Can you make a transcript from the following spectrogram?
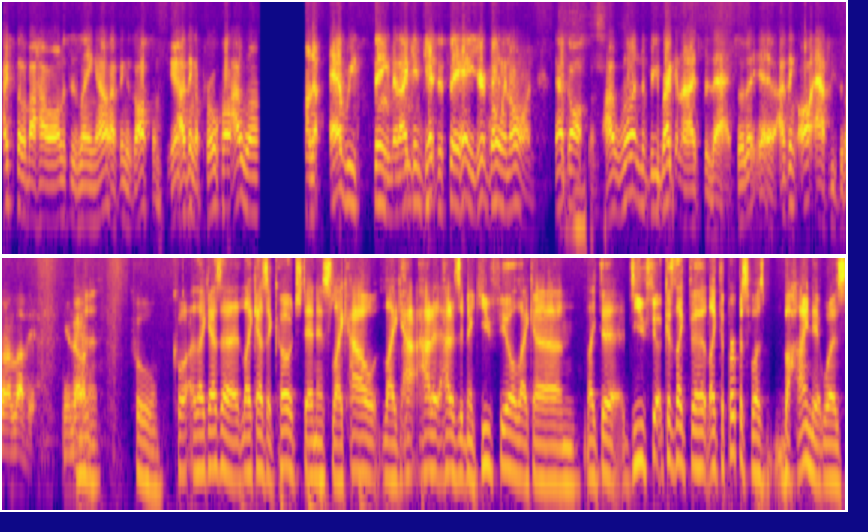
I feel about how all this is laying out, I think is awesome. Yeah. I think a pro call, I want on everything that I can get to say, hey, you're going on. That's awesome. I want to be recognized for that. So that yeah, I think all athletes are gonna love it. You know. Yeah. Cool, cool. Like as a like as a coach, Dennis, like how like how how, do, how does it make you feel? Like um like the do you feel because like the like the purpose was behind it was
